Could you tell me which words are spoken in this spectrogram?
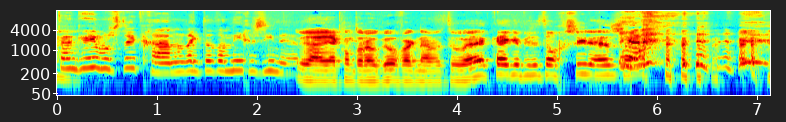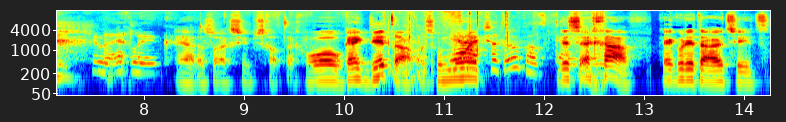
kan ik helemaal stuk gaan, omdat ik dat dan niet gezien heb. Ja, jij komt dan ook heel vaak naar me toe. Hè? Kijk, heb je dit al gezien en zo? Ja. Ja. ik vind dat echt leuk. dat is wel echt super schattig. Wow, kijk dit is hoe Ja, mooi. ik zat ook al te kijken. Dit is echt gaaf. Kijk hoe dit eruit ziet.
